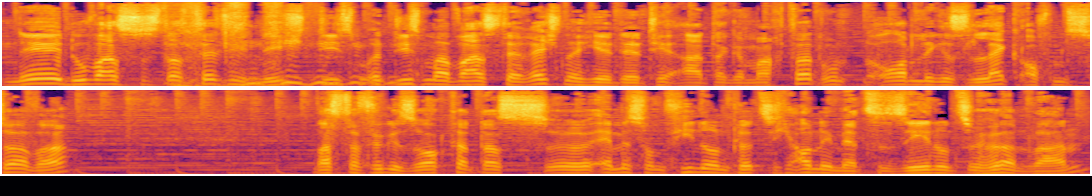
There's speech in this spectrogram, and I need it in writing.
Nee, du warst es tatsächlich nicht. Diesmal, diesmal war es der Rechner hier, der Theater gemacht hat und ein ordentliches Lag auf dem Server. Was dafür gesorgt hat, dass äh, MS und Finon plötzlich auch nicht mehr zu sehen und zu hören waren.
